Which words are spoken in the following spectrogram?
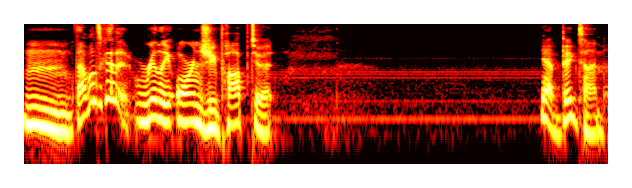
Hmm, that one's got a really orangey pop to it. Yeah, big time.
